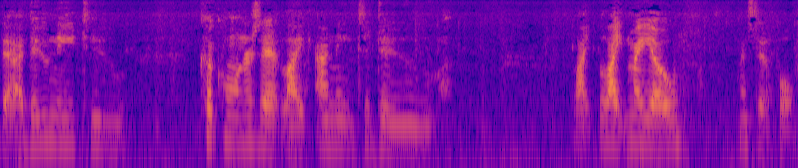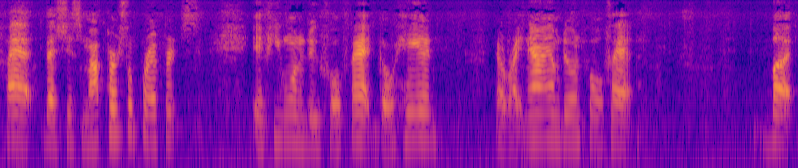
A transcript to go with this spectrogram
that I do need to cook corners at, like I need to do, like light mayo, instead of full fat. That's just my personal preference. If you want to do full fat, go ahead. Now, right now I am doing full fat. But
